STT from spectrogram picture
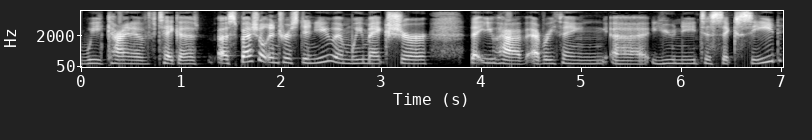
we kind of take a, a, special interest in you, and we make sure that you have everything uh, you need to succeed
